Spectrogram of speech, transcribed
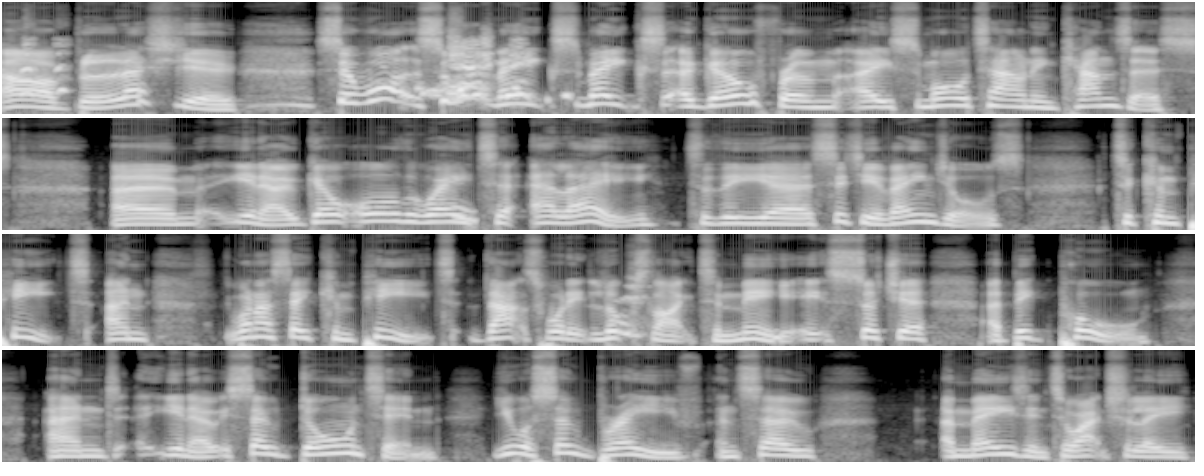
oh, bless you. So what? So what makes makes a girl from a small town in Kansas, um, you know, go all the way to L.A. to the uh, City of Angels to compete? And when I say compete, that's what it looks like to me. It's such a a big pool, and you know, it's so daunting. You are so brave and so amazing to actually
